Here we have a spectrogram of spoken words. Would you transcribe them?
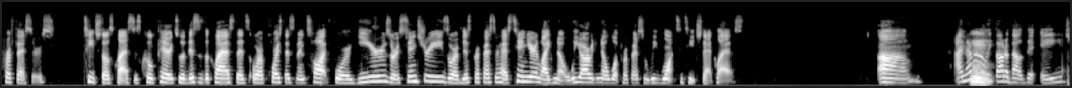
professors teach those classes compared to if this is the class that's or a course that's been taught for years or centuries or if this professor has tenure like no we already know what professor we want to teach that class. Um i never Mm. really thought about the age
